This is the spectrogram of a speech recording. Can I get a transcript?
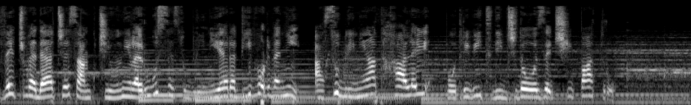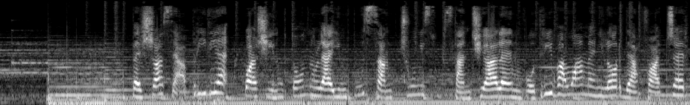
Veți vedea ce sancțiunile ruse subliniere vor veni, a subliniat Haley, potrivit Digi24. Pe 6 aprilie, Washingtonul a impus sancțiuni substanțiale împotriva oamenilor de afaceri,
